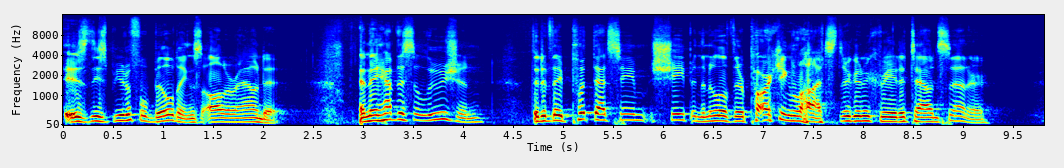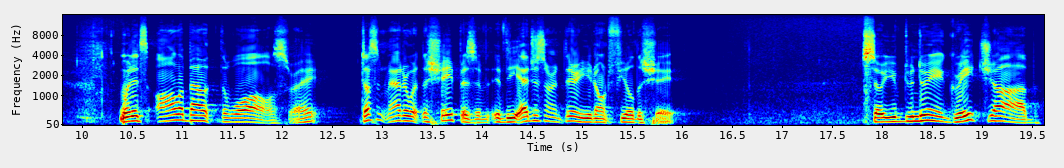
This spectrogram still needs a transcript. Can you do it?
is these beautiful buildings all around it. And they have this illusion that if they put that same shape in the middle of their parking lots, they're going to create a town center. When it's all about the walls, right? Doesn't matter what the shape is. If, if the edges aren't there, you don't feel the shape. So you've been doing a great job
